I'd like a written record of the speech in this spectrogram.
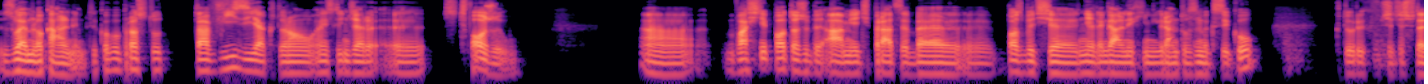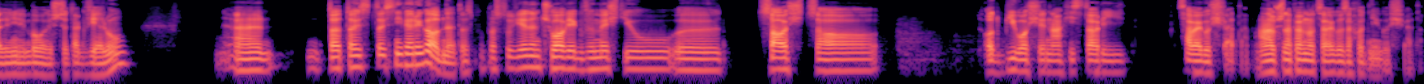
złem lokalnym, tylko po prostu ta wizja, którą Einslinger e, stworzył właśnie po to, żeby a. mieć pracę, b. pozbyć się nielegalnych imigrantów z Meksyku, których przecież wtedy nie było jeszcze tak wielu, to, to, jest, to jest niewiarygodne. To jest po prostu jeden człowiek wymyślił coś, co odbiło się na historii całego świata, a już na pewno całego zachodniego świata.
